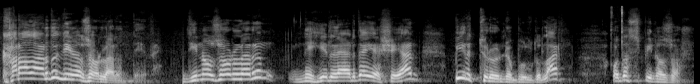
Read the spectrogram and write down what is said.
Karalarda dinozorların devri. Dinozorların nehirlerde yaşayan bir türünü buldular. O da spinozor.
